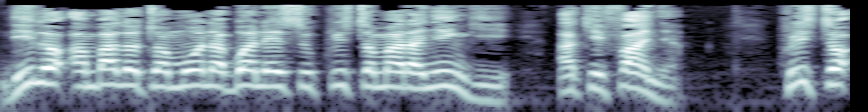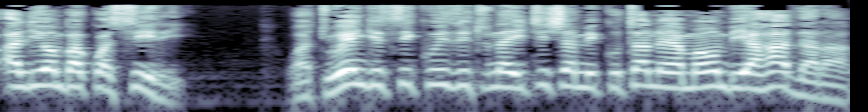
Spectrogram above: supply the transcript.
ndilo ambalo twamwona bwana yesu kristo mara nyingi akifanya. Kristo aliomba kwa siri. Watu wengi siku hizi tunaitisha mikutano ya maombi ya hadhara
